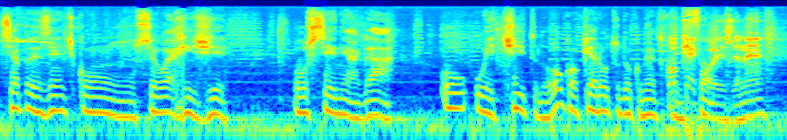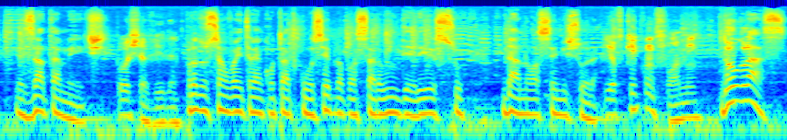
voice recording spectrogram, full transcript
Se apresente com o seu RG, ou CNH, ou o e-título, ou qualquer outro documento com Qualquer foto. coisa, né? Exatamente. Poxa vida. A produção vai entrar em contato com você para passar o endereço da nossa emissora. E eu fiquei com fome. hein? Douglas,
